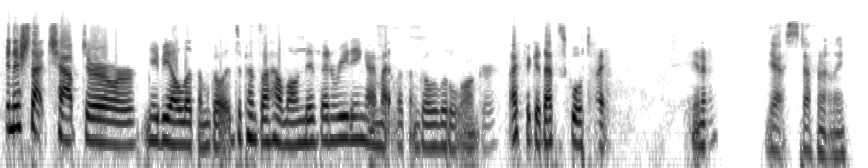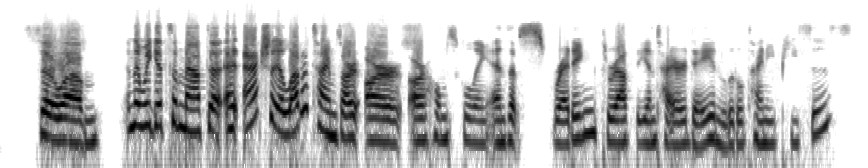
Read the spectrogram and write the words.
finish that chapter or maybe I'll let them go. It depends on how long they've been reading. I might let them go a little longer. I figured that's school time. You know? Yes, definitely. So, um, and then we get some math. done. And Actually, a lot of times our, our, our homeschooling ends up spreading throughout the entire day in little tiny pieces,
